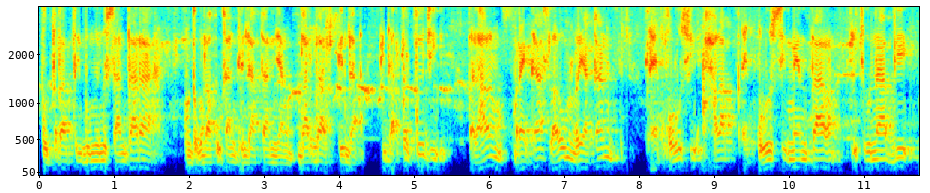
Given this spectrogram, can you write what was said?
putra pribumi Nusantara untuk melakukan tindakan yang barbar, tidak tidak terpuji. Padahal mereka selalu meneriakan revolusi akhlak, revolusi mental, cucu Nabi,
